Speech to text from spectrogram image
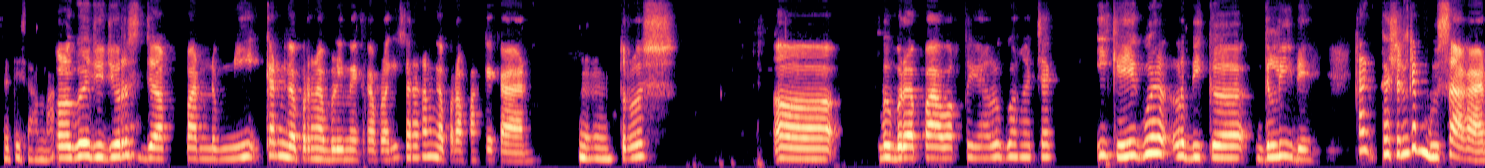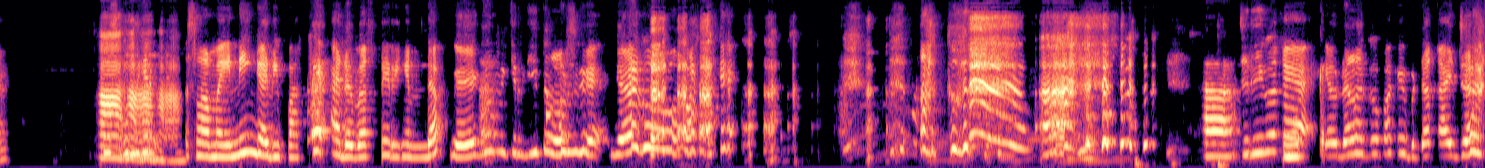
Berarti sama. Kalau gue jujur sejak pandemi kan nggak pernah beli makeup lagi karena kan nggak pernah pakai kan. Mm -mm. Terus uh, beberapa waktu yang lalu gue ngecek, ih kayaknya gue lebih ke geli deh. Kan cushion kan busa kan. Terus gue mikir selama ini nggak dipakai ada bakteri ngendap gak ya? Gue mikir gitu loh, kayak gak gue mau pakai. Takut. Uh, jadi gue kayak ya udahlah gue pakai bedak aja.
